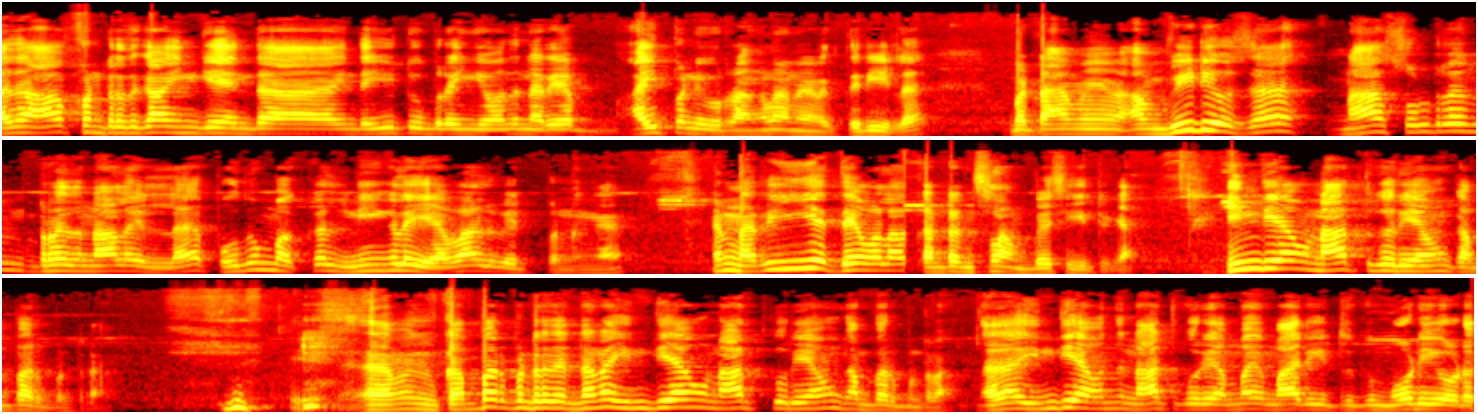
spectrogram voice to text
அதை ஆஃப் பண்ணுறதுக்காக இங்கே இந்த இந்த யூடியூபர் இங்கே வந்து நிறைய ஹைப் பண்ணி விடுறாங்களான்னு எனக்கு தெரியல. பட் அவன் அவன் வீடியோஸை நான் சொல்கிறன்றதுனால இல்லை பொதுமக்கள் நீங்களே எவால்வேட் பண்ணுங்கள் ஏன்னா நிறைய தேவையில்லாத கண்டென்ட்ஸ்லாம் அவன் பேசிக்கிட்டு இருக்கேன். இந்தியாவும் நார்த் கொரியாவும் கம்பேர் பண்ணுறேன் அவன் கம்பேர் பண்றது என்னன்னா இந்தியாவும் நார்த் கொரியாவும் கம்பேர் பண்றான். அதாவது இந்தியா வந்து நார்த் கொரியா மாதிரி மாறிட்டு இருக்கு மோடியோட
